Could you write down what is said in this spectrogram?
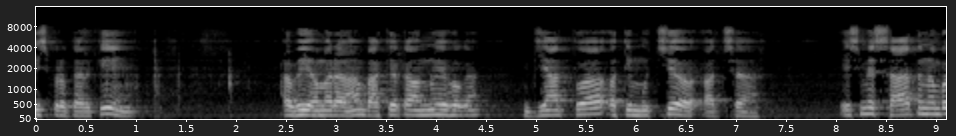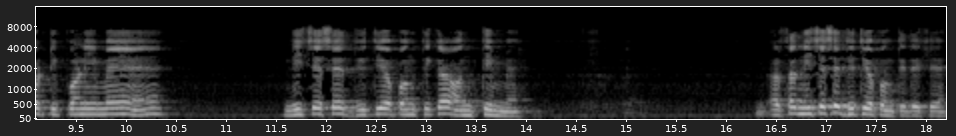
इस प्रकार की। अभी हमारा वाक्य का अन्वय होगा। ज्ञातवा अतिमुच्य अच्छा। इसमें सात नंबर टिप्पणी में नीचे से द्वितीय पंक्ति का अंतिम में अर्थात नीचे से द्वितीय पंक्ति देखिए।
